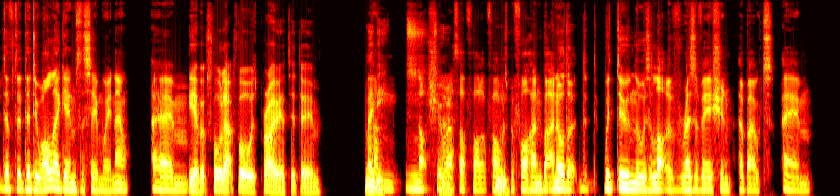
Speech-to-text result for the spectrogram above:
They, they, they do all their games the same way now. Um, Yeah, but Fallout 4 was prior to Doom. Maybe. I'm not sure. so. I thought Fallout 4 was Hmm. beforehand, but I know that that with Doom there was a lot of reservation about um,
